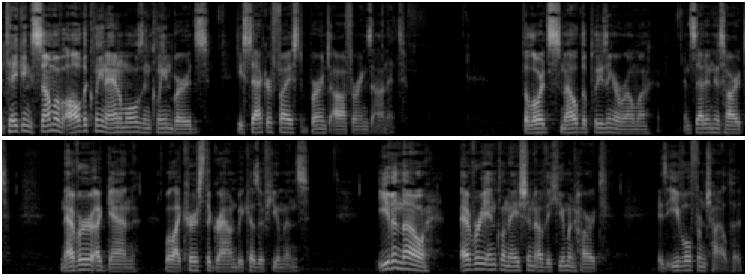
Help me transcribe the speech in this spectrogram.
and taking some of all the clean animals and clean birds, he sacrificed burnt offerings on it. The Lord smelled the pleasing aroma and said in his heart, Never again will I curse the ground because of humans, even though every inclination of the human heart is evil from childhood.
